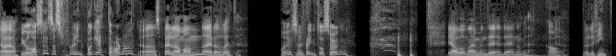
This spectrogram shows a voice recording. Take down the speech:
ja. Jonas er så flink på gitaren, han. ja han spillermannen der, altså, Ja. vet du. Han er så flink til å synge. Ja da, nei, men det, det er noe med det. Ja. Det Veldig fint.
